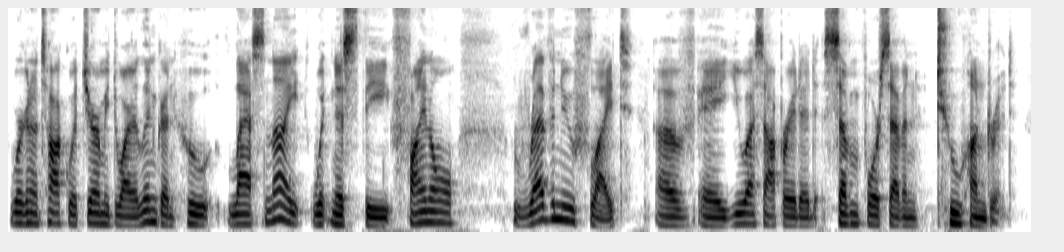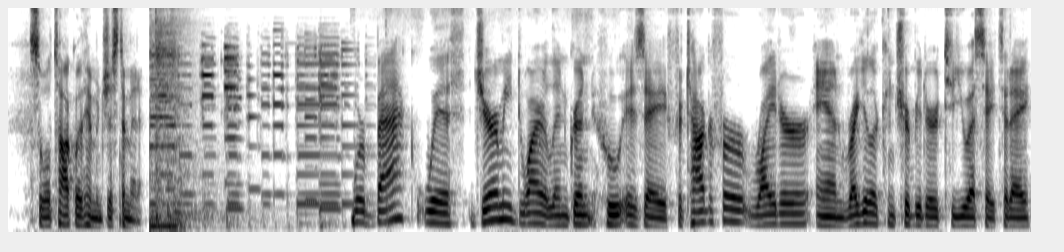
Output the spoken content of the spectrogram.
we're going to talk with Jeremy Dwyer Lindgren, who last night witnessed the final revenue flight of a U.S. operated 747 200. So we'll talk with him in just a minute. We're back with Jeremy Dwyer Lindgren, who is a photographer, writer, and regular contributor to USA Today,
